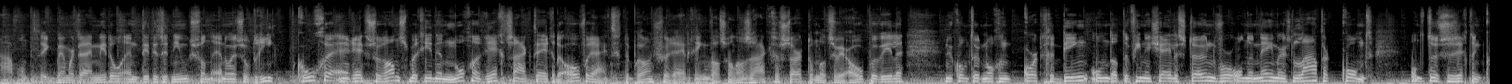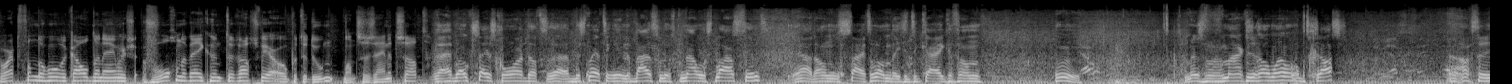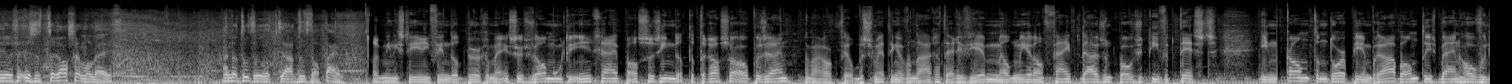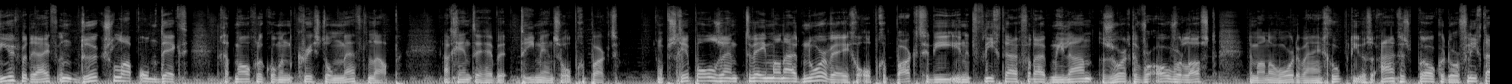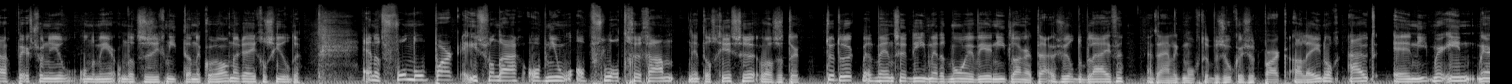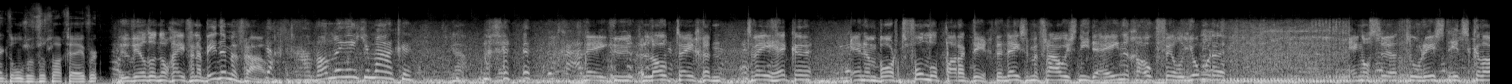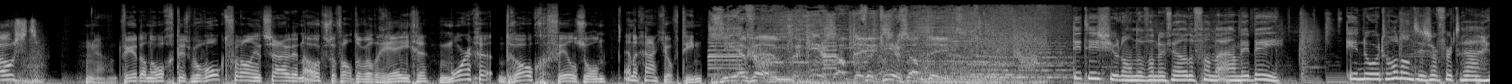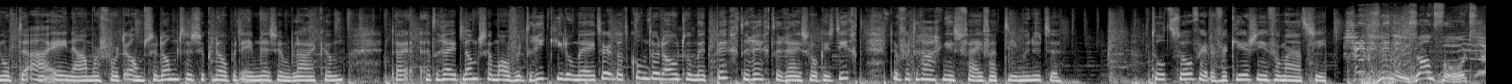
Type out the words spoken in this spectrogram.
Goedenavond, ik ben Martijn Middel en dit is het nieuws van NOS op 3. Kroegen en restaurants beginnen nog een rechtszaak tegen de overheid. De branchevereniging was al een zaak gestart omdat ze weer open willen. Nu komt er nog een kort geding omdat de financiële steun voor ondernemers later komt. Ondertussen zegt een kwart van de horecaondernemers volgende week hun terras weer open te doen, want ze zijn het zat. We hebben ook steeds gehoord dat uh, besmetting in de buitenlucht nauwelijks plaatsvindt. Ja, dan sta je wel een beetje te kijken van... Hmm, mensen vermaken zich allemaal op het gras. En achter is het terras helemaal leeg. En dat doet, ja, doet wel pijn. Het ministerie vindt dat burgemeesters wel moeten ingrijpen als ze zien dat de terrassen open zijn. Er waren ook veel besmettingen vandaag. Het RIVM meldt meer dan 5000 positieve tests. In Kant, een dorpje in Brabant, is bij een hoveniersbedrijf een drugslab ontdekt. Het gaat mogelijk om een crystal meth lab. Agenten hebben drie mensen opgepakt. Op Schiphol zijn twee mannen uit Noorwegen opgepakt... die in het vliegtuig vanuit Milaan zorgden voor overlast. De mannen hoorden bij een groep die was aangesproken door vliegtuigpersoneel... onder meer omdat ze zich niet aan de coronaregels hielden. En het Vondelpark is vandaag opnieuw op slot gegaan. Net als gisteren was het er te druk met mensen die met het mooie weer niet langer thuis wilden blijven. Uiteindelijk mochten bezoekers het park alleen nog uit en niet meer in, merkte onze verslaggever. U wilde nog even naar binnen, mevrouw? Ja, ga een wandelingetje maken. Ja. nee, u loopt tegen twee hekken en een bord Vondelpark dicht. En deze mevrouw is niet de enige, ook veel jongere Engelse toerist, it's closed. Ja, het weer dan nog. Het is bewolkt, vooral in het zuiden en oosten valt er wat regen. Morgen droog, veel zon en een gaatje of 10. ZFM, verkeersupdate. verkeersupdate. Dit is Jolande van der Velde van de ANWB. In Noord-Holland is er vertraging op de A1 Amersfoort Amsterdam... tussen knooppunt Eemnes en Blaakum. Het rijdt langzaam over 3 kilometer. Dat komt door een auto met pech. De rechte reishok is dicht. De vertraging is 5 à 10 minuten. Tot zover de verkeersinformatie. Zin in Zandvoort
